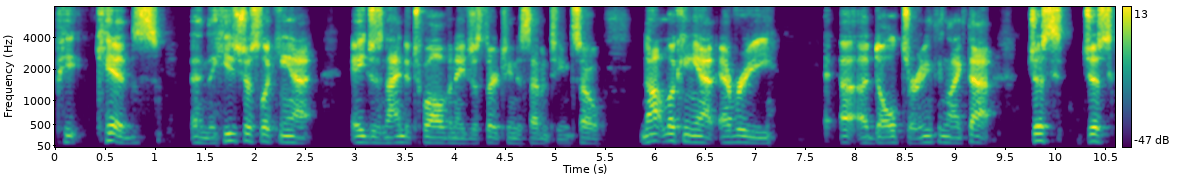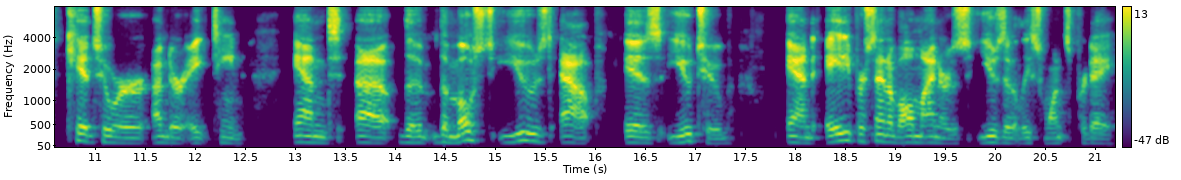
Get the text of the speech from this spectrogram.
p- kids, and he's just looking at ages 9 to 12 and ages 13 to 17 so not looking at every uh, adult or anything like that just just kids who are under 18 and uh, the the most used app is YouTube, and 80% of all minors use it at least once per day.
